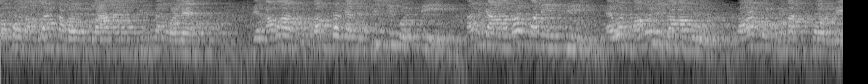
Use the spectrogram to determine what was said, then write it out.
তখন আল্লাহ তাআলা রব্বুল আলামিন চিন্তা করলেন যে, আমার বান্দা যে আমি সৃষ্টি করছি, আমি যে আদম বানিয়েছি এবং মানুষ বানাবো, তারা তো গুনাহ করবে।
